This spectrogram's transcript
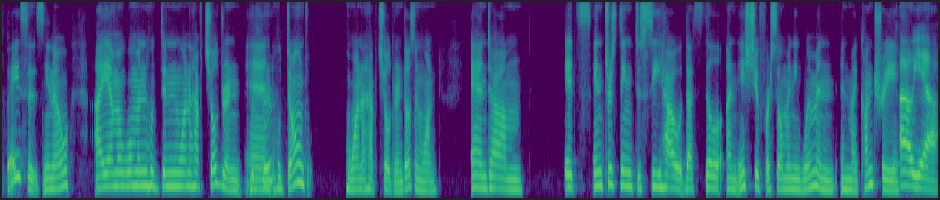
spaces, you know. I am a woman who didn't want to have children and Mhm. who don't want to have children, doesn't want. And um it's interesting to see how that's still an issue for so many women in my country. Oh yeah,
